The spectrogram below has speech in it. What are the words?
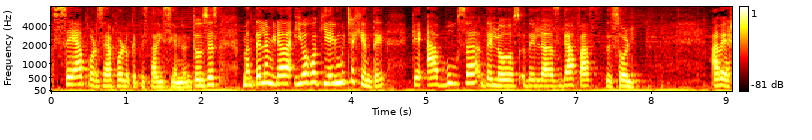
sea por sea por lo que te está diciendo. Entonces, mantén la mirada y ojo aquí hay mucha gente que abusa de los de las gafas de sol. A ver,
